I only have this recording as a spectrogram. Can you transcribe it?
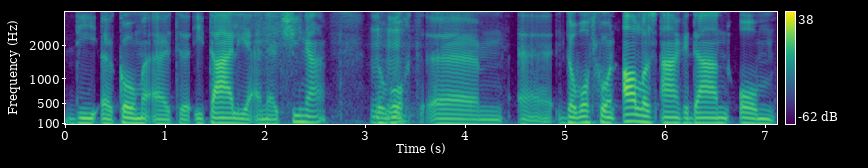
die eh, komen uit eh, Italië en uit China. Er, Mhm. wordt, ehm, eh, er wordt gewoon alles aan gedaan om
